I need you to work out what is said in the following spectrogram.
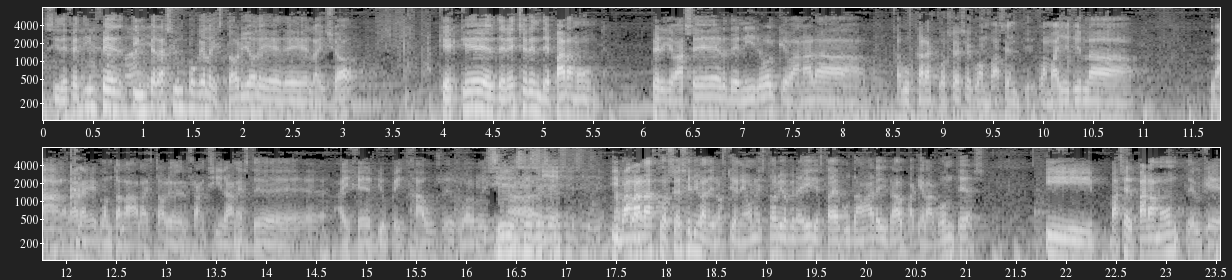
Sí, de fet, t'imper- t'impera així un poc la història de, de l'això, que és que els drets eren de Paramount, perquè va ser De Niro el que va anar a, a buscar a Scorsese quan va, sentir, quan va llegir la, la novel·la que conta la, la història del Frank Sheeran este, eh, I Heard You Paint Houses o algo així. Sí, sí, sí, Ah, sí, sí, sí. I va anar a Scorsese i li va dir, hòstia, n'hi ha una història per ahí que està de puta mare i tal, perquè la contes. I va ser Paramount el que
